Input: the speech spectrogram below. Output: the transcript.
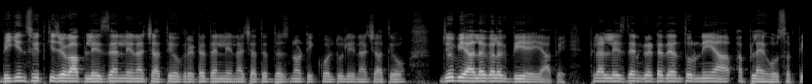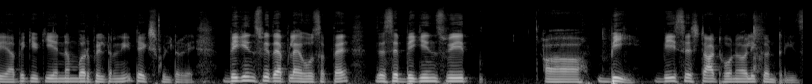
बिगिन विथ की जगह आप लेस देन लेना चाहते हो ग्रेटर देन लेना चाहते हो डज नॉट इक्वल टू लेना चाहते हो, जो भी अलग अलग दिए है यहाँ पे। फ़िलहाल लेस देन ग्रेटर देन तो नहीं अप्लाई हो सकते यहाँ पे, क्योंकि ये नंबर फ़िल्टर नहीं टेक्स्ट फ़िल्टर है। बिगिन विथ अप्लाई हो सकता है, जैसे बिगिनस विथ बी बी से स्टार्ट होने वाली कंट्रीज़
